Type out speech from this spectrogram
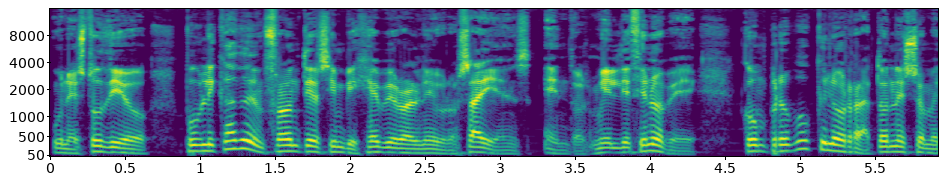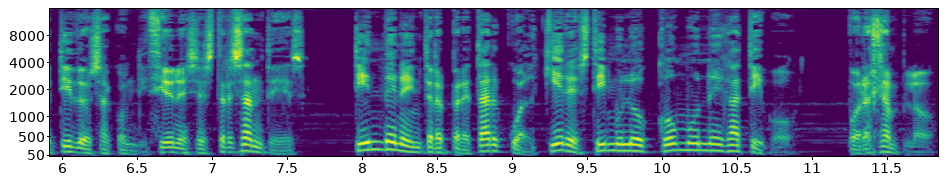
Un estudio, publicado en Frontiers in Behavioral Neuroscience en 2019, comprobó que los ratones sometidos a condiciones estresantes tienden a interpretar cualquier estímulo como negativo. Por ejemplo,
